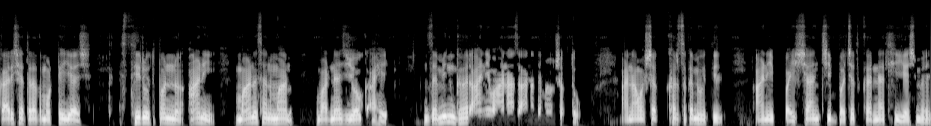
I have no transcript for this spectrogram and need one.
कार्यक्षेत्रात मोठे यश स्थिर उत्पन्न आणि मानसन्मान वाढण्याचे योग आहे. जमीन घर आणि वाहनाचा आनंद मिळू शकतो. अनावश्यक खर्च कमी होतील आणि पैशांची बचत करण्यातही यश मिळेल.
